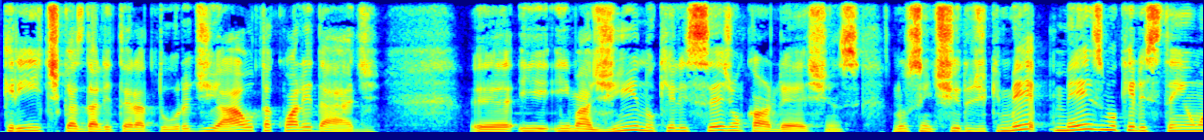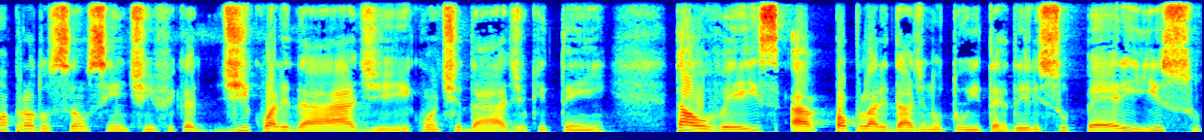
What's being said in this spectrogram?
críticas da literatura de alta qualidade. É, e imagino que eles sejam Kardashians, no sentido de que, me, mesmo que eles tenham uma produção científica de qualidade e quantidade, o que tem, talvez a popularidade no Twitter deles supere isso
